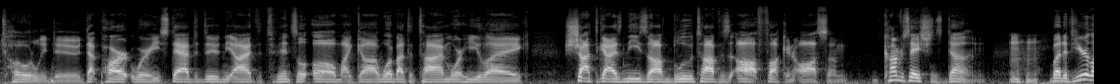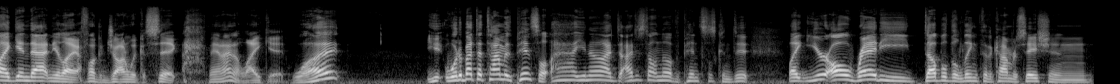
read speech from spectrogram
totally, dude. That part where he stabbed a dude in the eye with the pencil. Oh my god. What about the time where he like shot the guy's knees off, blew top of his? Oh, fucking awesome. Conversation's done. Mm-hmm. But if you're like in that and you're like, fucking John Wick is sick, man, I don't like it. What? You, what about the time with pencil? Ah, you know, I, I just don't know if pencils can do. Like you're already double the length of the conversation.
